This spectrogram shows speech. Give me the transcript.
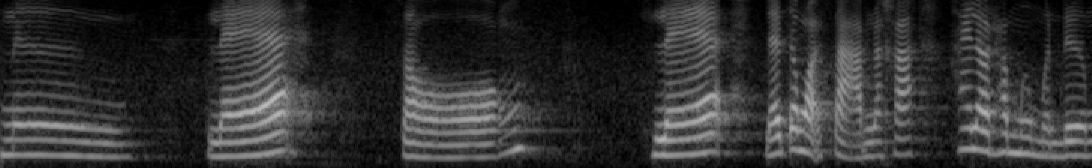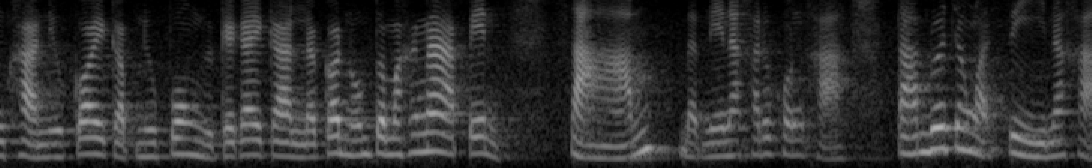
1 และ 2 และและจังหวะ 3 นะคะ ให้เราทำมือเหมือนเดิมค่ะ นิ้วก้อยกับนิ้วโป้งอยู่ใกล้ๆกัน แล้วก็โน้มตัวมาข้างหน้าเป็น 3 แบบนี้นะคะทุกคนค่ะ ตามด้วยจังหวะ 4 นะคะ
